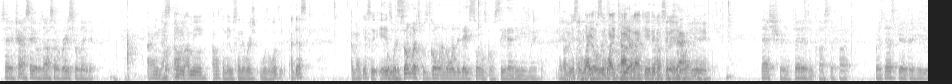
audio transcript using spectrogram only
So they're trying to say it was also race related. I ain't. I don't know. I mean, I don't think they were saying the race was was it. I guess. I mean, I guess it is. But when race. so much was going on today, someone's gonna say that anyway. I mean, it's a white, it's a white cop, Yeah. black kid. They're gonna say that Exactly. anyway. That's true. That is a clusterfuck. But that's good that he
